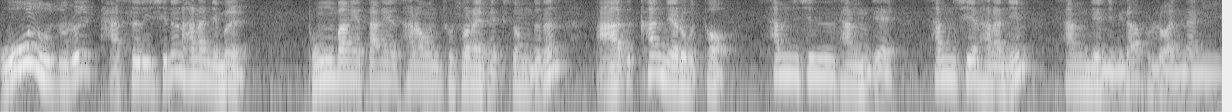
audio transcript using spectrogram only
온 우주를 다스리시는 하나님을 동방의 땅에 살아온 조선의 백성들은 아득한 예로부터 삼신상제, 삼신 하나님, 상제님이라 불러왔나니.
